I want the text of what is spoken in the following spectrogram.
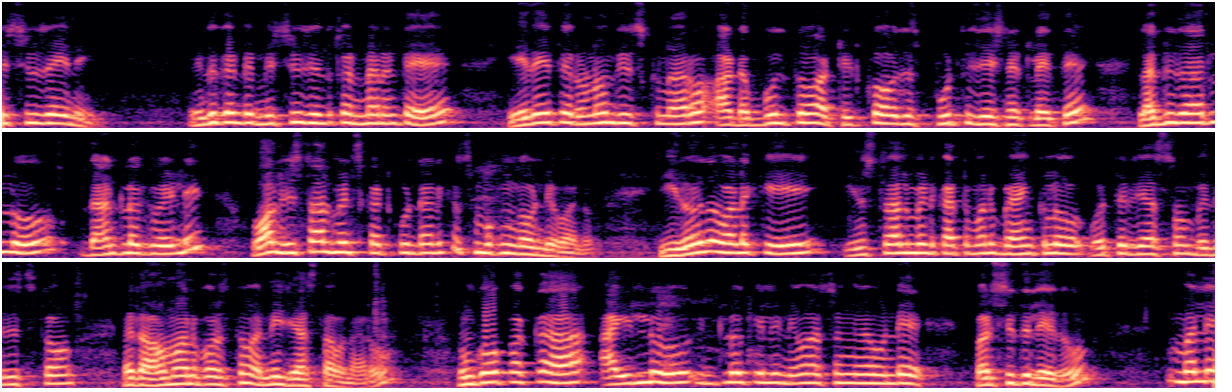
మిస్యూజ్ అయినాయి. ఎందుకంటే మిస్యూజ్ ఎందుకంటున్నానంటే ఏదైతే రుణం తీసుకున్నారో ఆ డబ్బులతో ఆ టిడ్కో హౌజెస్ పూర్తి చేసినట్లయితే లబ్ధిదారులు దాంట్లోకి వెళ్ళి వాళ్ళు ఇన్స్టాల్మెంట్స్ కట్టుకోవడానికి సుముఖంగా ఉండేవాళ్ళు. ఈరోజు వాళ్ళకి ఇన్స్టాల్మెంట్ కట్టమని బ్యాంకులు ఒత్తిడి చేస్తాం బెదిరిస్తాం లేదా అవమానపరుస్తాం అన్నీ చేస్తూ ఉన్నారు. ఇంకో పక్క ఆ ఇల్లు ఇంట్లోకి వెళ్ళి నివాసంగా ఉండే పరిస్థితి లేదు. మళ్ళీ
